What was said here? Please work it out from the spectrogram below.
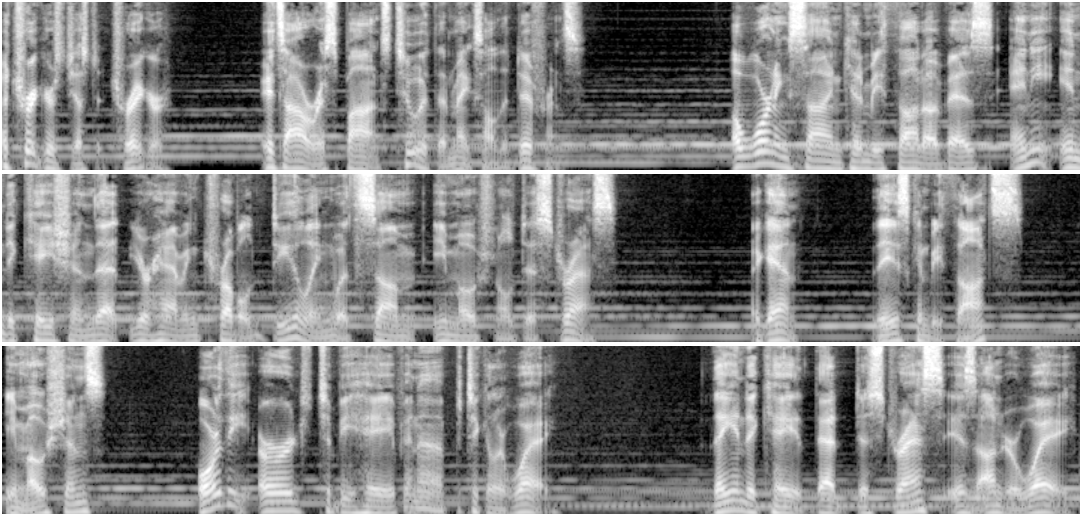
a trigger is just a trigger, It's our response to it that makes all the difference. A warning sign can be thought of as any indication that you're having trouble dealing with some emotional distress. Again, these can be thoughts, emotions, or the urge to behave in a particular way. They indicate that distress is underway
